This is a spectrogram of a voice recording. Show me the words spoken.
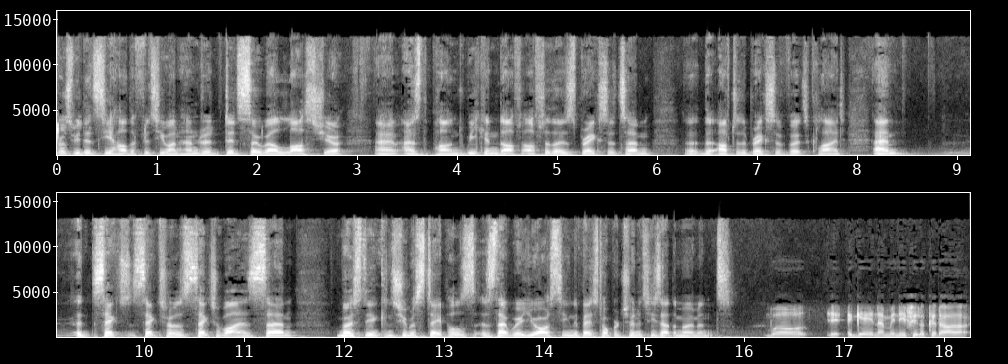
course, we did see how the FTSE 100 did so well last year um, as the pound weakened after, after those Brexit, um, uh, the, after the Brexit vote, Clyde. Um, sect- sectors, sector-wise, um, mostly in consumer staples, is that where you are seeing the best opportunities at the moment? Well, again, I mean, if you look at our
